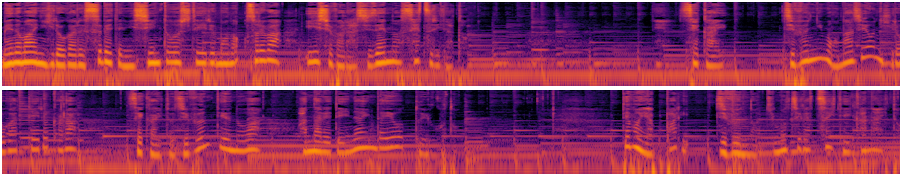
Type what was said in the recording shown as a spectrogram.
目の前に広がる全てに浸透しているものそれはイーシュバラ自然の摂理だと、ね、世界自分にも同じように広がっているから世界と自分っていうのは離れていないんだよということ。でもやっぱり自分の気持ちがついていかないと。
